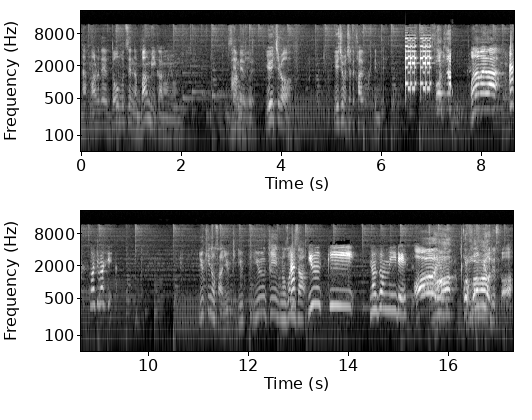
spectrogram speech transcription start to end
なまるで動物園のバンビーかのように。せんべいを食う。ゆういちろう。ゆういちろうもちょっと軽く食ってみて。お名前は？あ、もしもし。ゆきのさん。ゆきゆきゆきのぞみさん。あ、ゆうきのぞみです。あーこれ本名ですか？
